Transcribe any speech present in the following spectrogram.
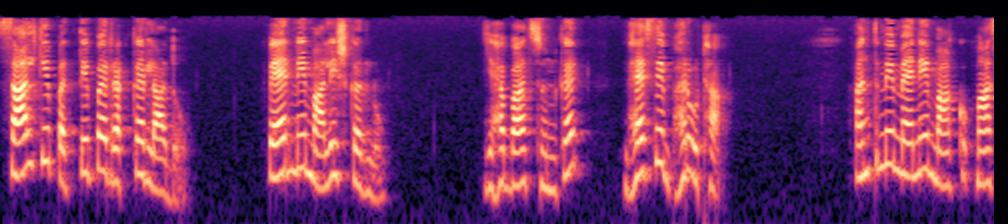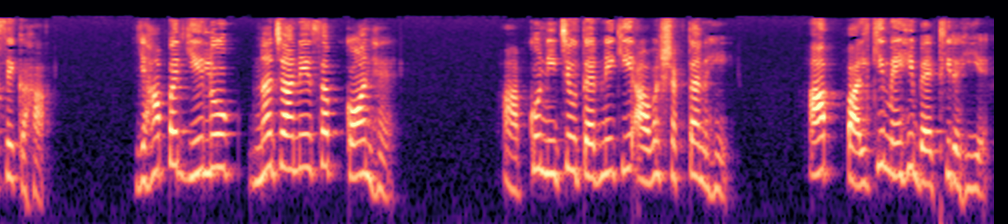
साल के पत्ते पर रखकर ला दो। पैर में मालिश कर लो। यह बात सुनकर भय से भर उठा। अंत में मैंने माँ को, माँ से कहा, यहाँ पर ये लोग न जाने सब कौन है। आपको नीचे उतरने की आवश्यकता नहीं। आप पालकी में ही बैठी रहिए।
